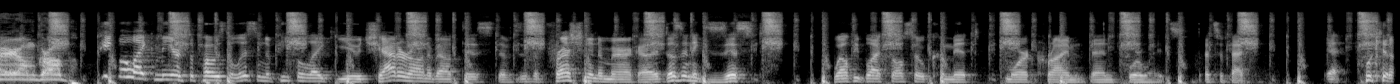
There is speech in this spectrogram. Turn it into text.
Ham Grump. People like me are supposed to listen to people like you chatter on about this, this oppression in America. It doesn't exist. Wealthy blacks also commit more crime than poor whites. That's a fact. Yeah, look it up.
